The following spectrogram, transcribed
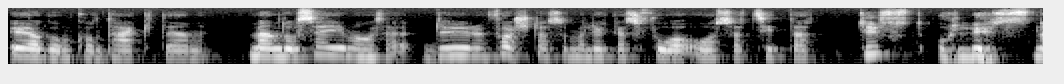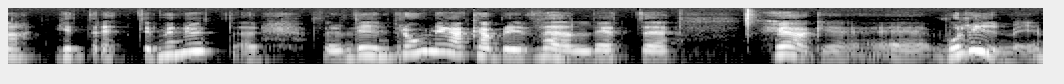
ögonkontakten men då säger många så här, du är den första som har lyckats få oss att sitta tyst och lyssna i 30 minuter. För vinprovningar kan bli väldigt eh, hög eh, volym i.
